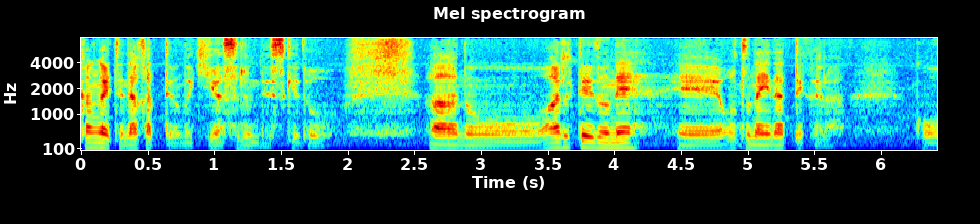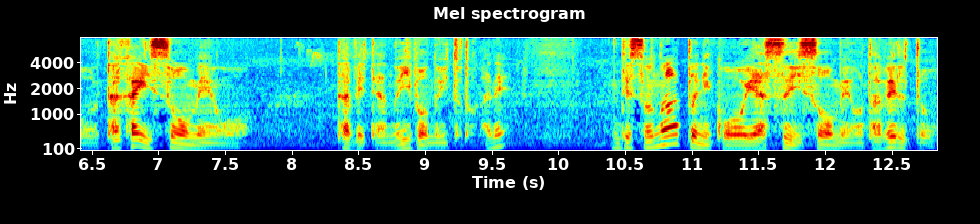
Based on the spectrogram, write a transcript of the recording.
考えてなかったような気がするんですけどあのある程度ね、えー、大人になってからこう高いそうめんを食べてあのイボの糸とかね。でその後にこう安いそうめんを食べると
